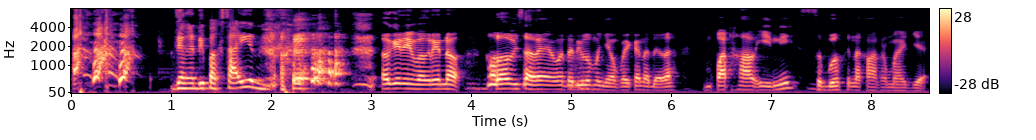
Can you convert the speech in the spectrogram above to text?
jangan dipaksain Oke nih Bang Reno, kalau misalnya emang tadi lo menyampaikan adalah empat hal ini sebuah kenakalan remaja.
